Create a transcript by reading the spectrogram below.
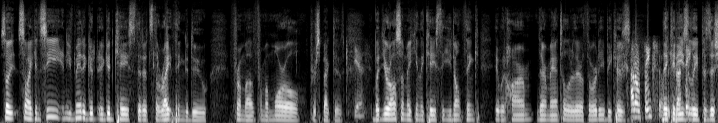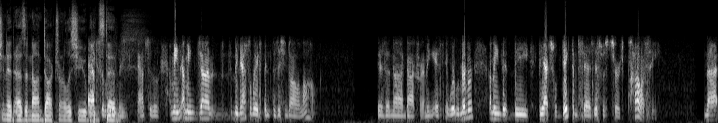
So, so I can see, and you've made a good a good case that it's the right thing to do from a from a moral perspective. Yes. But you're also making the case that you don't think it would harm their mantle or their authority because I don't think so. they could I easily think- position it as a non-doctrinal issue, but absolutely, instead, absolutely. I mean, I mean, John. I mean, that's the way it's been positioned all along. As a non-doctrine. I mean, it's, it, remember. I mean, the the the actual dictum says this was church policy, not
